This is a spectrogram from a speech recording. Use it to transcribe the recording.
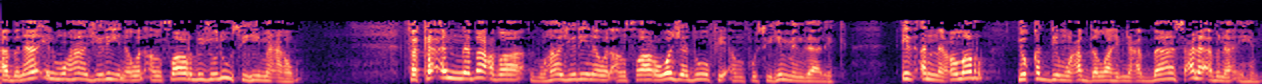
أبناء المهاجرين والأنصار بجلوسه معهم. فكأن بعض المهاجرين والأنصار وجدوا في أنفسهم من ذلك إذ أن عمر يقدم عبد الله بن عباس على أبنائهم.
